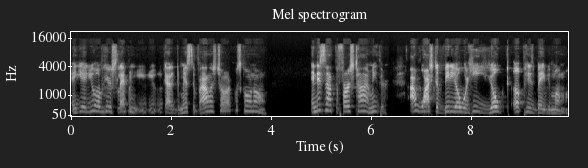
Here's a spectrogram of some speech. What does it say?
And yeah, you over here slapping, you, you, you got a domestic violence charge. What's going on? And this is not the first time either. I watched a video where he yoked up his baby mama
